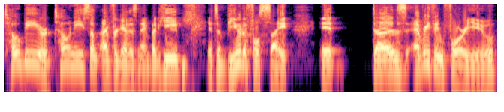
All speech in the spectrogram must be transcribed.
Toby or Tony, some, I forget his name, but he, it's a beautiful site. It does everything for you.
